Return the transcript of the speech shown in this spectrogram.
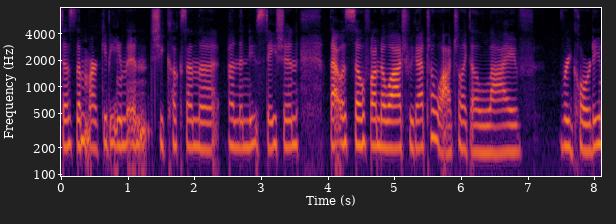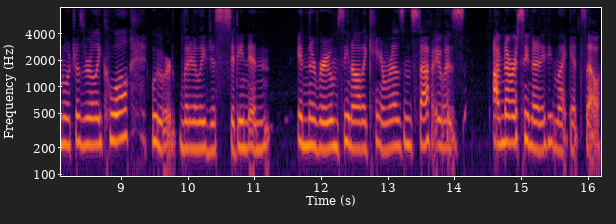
does the marketing and she cooks on the on the news station. That was so fun to watch. We got to watch like a live recording, which was really cool. We were literally just sitting in in the room, seeing all the cameras and stuff. It was I've never seen anything like it, so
